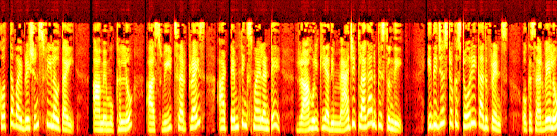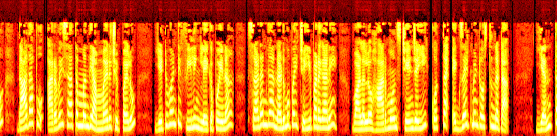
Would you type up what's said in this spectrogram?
కొత్త వైబ్రేషన్స్ ఫీల్ అవుతాయి. ఆమె ముఖంలో ఆ స్వీట్ సర్ప్రైజ్ ఆ టెంప్టింగ్ స్మైల్ అంటే రాహుల్కి అది మ్యాజిక్ లాగా అనిపిస్తుంది. ఇది జస్ట్ ఒక స్టోరీ కాదు ఫ్రెండ్స్. ఒక సర్వేలో దాదాపు అరవై శాతం మంది అమ్మాయిలు చెప్పారు ఎటువంటి ఫీలింగ్ లేకపోయినా సడన్గా నడుముపై చెయ్యి పడగానే వాళ్ళలో హార్మోన్స్ చేంజ్ అయ్యి కొత్త ఎగ్జైట్మెంట్ వస్తుందట. ఎంత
